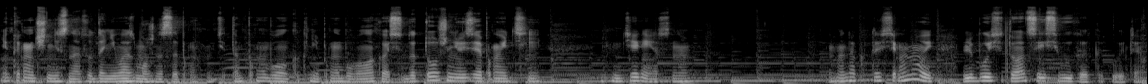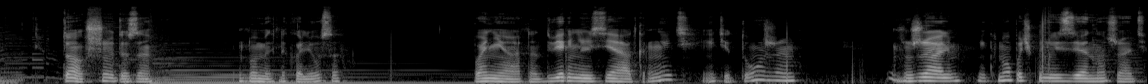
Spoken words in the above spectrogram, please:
Я, короче, не знаю, туда невозможно запрыгнуть. Я там пробовал, как не пробовал, а сюда тоже нельзя пройти. Интересно. Но так это все равно в любой ситуации есть выход какой-то. Так, что это за домик на колесах? Понятно. Дверь нельзя открыть. Эти тоже. Жаль. И кнопочку нельзя нажать.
